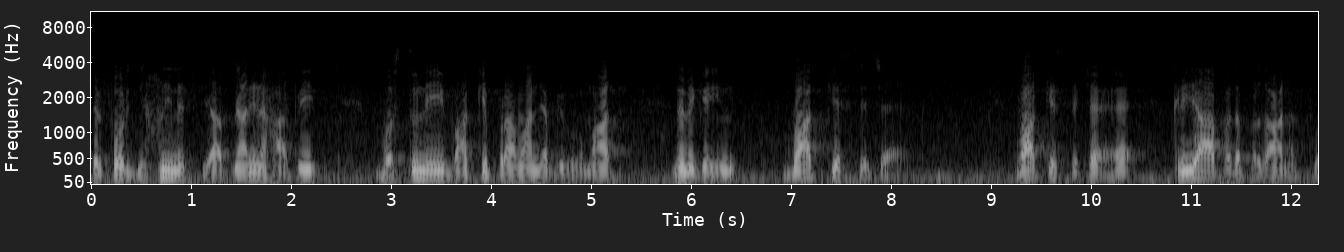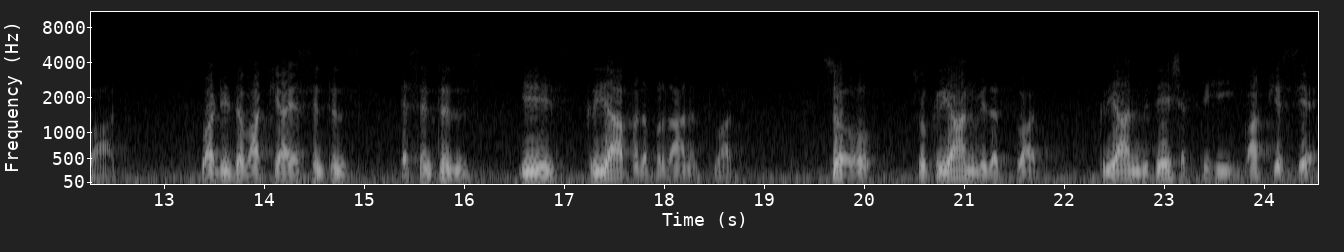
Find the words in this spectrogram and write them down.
Therefore, jnaninasya, jnaninahapi, Kriyanvite shaktihi vakyasya.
